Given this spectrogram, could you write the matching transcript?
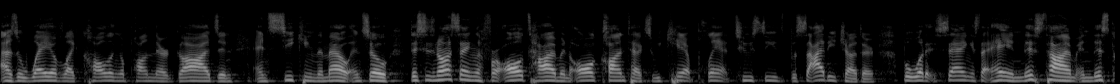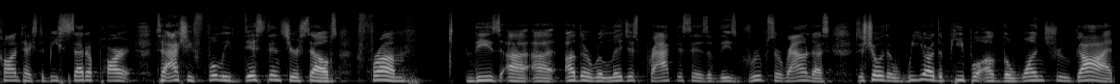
as a way of like calling upon their gods and, and seeking them out. And so this is not saying that for all time and all contexts we can't plant two seeds beside each other. But what it's saying is that, hey, in this time, in this context, to be set apart, to actually fully distance yourselves from these uh, uh, other religious practices of these groups around us to show that we are the people of the one true God,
